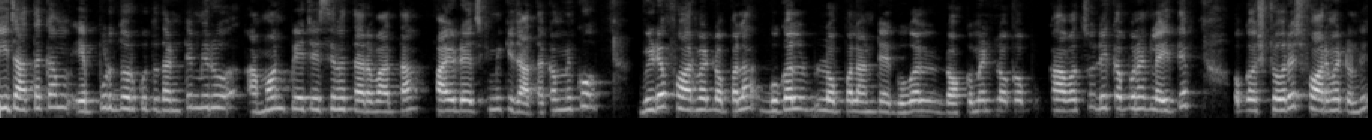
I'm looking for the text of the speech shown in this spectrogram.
ఈ జాతకం ఎప్పుడు దొరుకుతుంది అంటే మీరు అమౌంట్ పే చేసిన తర్వాత ఫైవ్ డేస్కి మీకు ఈ జాతకం మీకు వీడియో ఫార్మాట్ లోపల గూగుల్ లోపల అంటే గూగుల్ డాక్యుమెంట్లో కావచ్చు లేకపోయినట్లయితే ఒక స్టోరేజ్ ఫార్మాట్ ఉంది.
